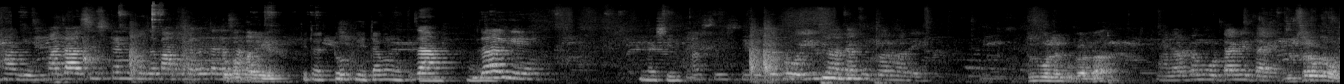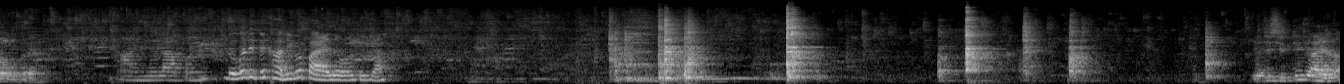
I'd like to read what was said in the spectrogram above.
हा घे. माझा असिस्टंट तुझं काम करत त्याला तो सांग. तिला टोप घेता पण जा. नाही. जा घे. नशीब त्याच्यात होईल ना त्या कुकरमध्ये तूच बोलले कुकर ना मला वाटतं मोठा घेताय. दुसरा कुठला मोठा कुकर आहे? आणलेला आपण. दोघं तिथे खाली पण पायाजवळ तुझ्या जी आहे ना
